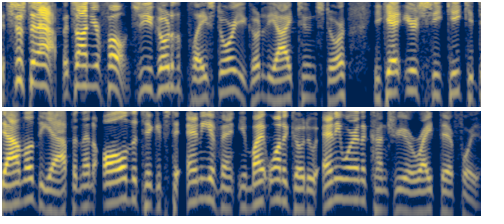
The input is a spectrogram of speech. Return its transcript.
It's just an app. It's on your phone. So you go to the Play Store, you go to the iTunes Store, you get your SeatGeek, you download the app, and then all the tickets to any event you might want to go to anywhere in the country are right there for you.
